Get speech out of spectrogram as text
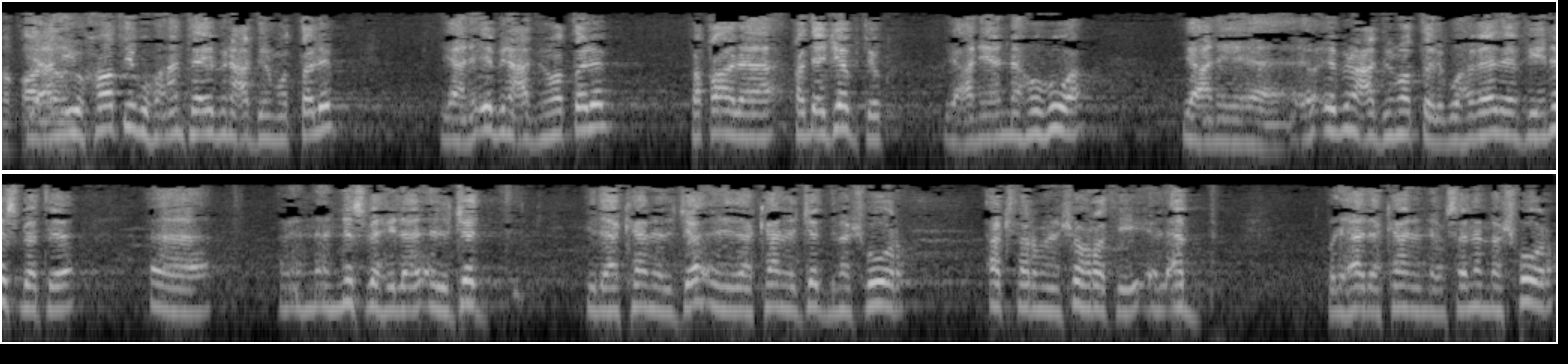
فقال يعني يخاطبه أنت ابن عبد المطلب؟ يعني ابن عبد المطلب؟ فقال قد أجبتك يعني أنه هو يعني ابن عبد المطلب وهذا في نسبة آه، النسبة إلى الجد إذا كان الجد إذا كان الجد مشهور أكثر من شهرة الأب ولهذا كان النبي صلى الله عليه وسلم مشهور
